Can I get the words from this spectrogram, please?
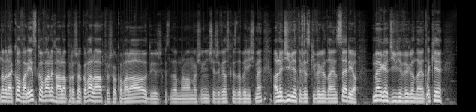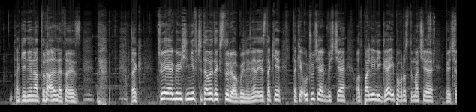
Dobra, Kowal, jest Kowal, halo, proszę o Kowala, proszę o Kowala. Już jest, dobra, mamy osiągnięcie, że wioskę zdobyliśmy, ale dziwnie te wioski wyglądają, serio. Mega dziwnie wyglądają, takie, takie nienaturalne to jest. tak, czuję jakby mi się nie wczytały tekstury ogólnie, nie? Jest takie, takie uczucie jakbyście odpalili grę i po prostu macie, wiecie,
